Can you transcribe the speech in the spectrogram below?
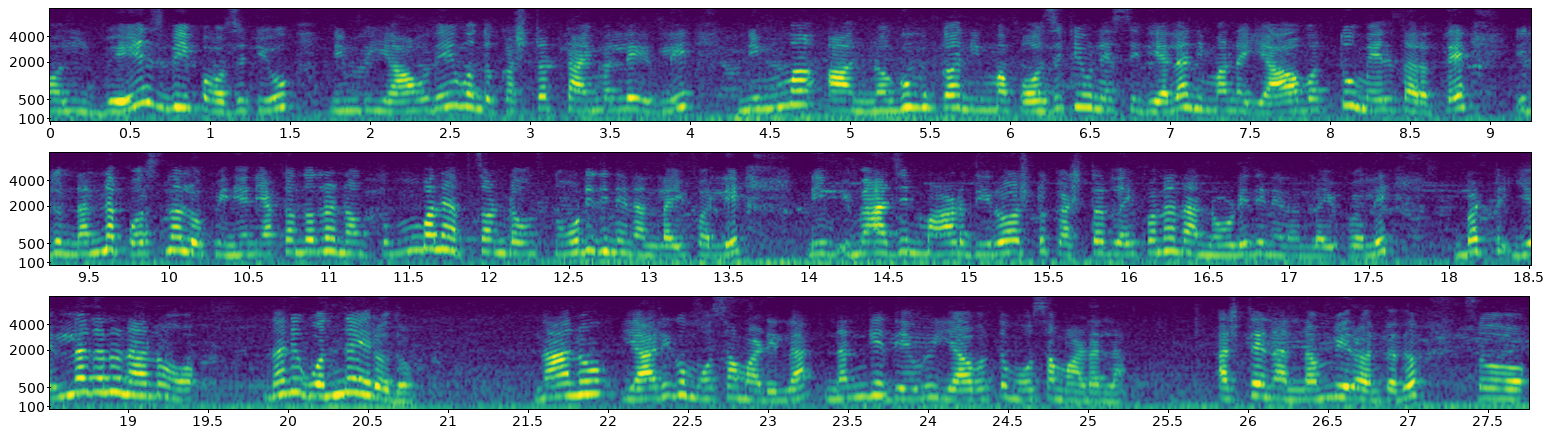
ಆಲ್ವೇಸ್ ಬಿ ಪಾಸಿಟಿವ್ ನಿಮ್ಮದು ಯಾವುದೇ ಒಂದು ಕಷ್ಟದ ಟೈಮಲ್ಲೇ ಇರಲಿ. ನಿಮ್ಮ ಆ ನಗುಮುಖ, ನಿಮ್ಮ ಪಾಸಿಟಿವ್ನೆಸ್ ಇದೆಯಲ್ಲ, ನಿಮ್ಮನ್ನು ಯಾವತ್ತೂ ಮೇಲ್ ತರುತ್ತೆ. ಇದು ನನ್ನ ಪರ್ಸ್ನಲ್ ಒಪಿನಿಯನ್ ಯಾಕಂತಂದರೆ ನಾನು ತುಂಬಾ ಅಪ್ಸ್ ಆ್ಯಂಡ್ ಡೌನ್ಸ್ ನೋಡಿದ್ದೀನಿ ನನ್ನ ಲೈಫಲ್ಲಿ ನೀವು ಇಮ್ಯಾಜಿನ್ ಮಾಡದಿರೋ ಅಷ್ಟು ಕಷ್ಟದ ಲೈಫನ್ನು ನಾನು ನೋಡಿದ್ದೀನಿ ನನ್ನ ಲೈಫಲ್ಲಿ ಬಟ್ ಎಲ್ಲದನ್ನು ನಾನು, ನನಗೆ ಒಂದೇ ಇರೋದು. ನಾನು ಯಾರಿಗೂ ಮೋಸ ಮಾಡಿಲ್ಲ, ನನಗೆ ದೇವರು ಯಾವತ್ತೂ ಮೋಸ ಮಾಡಲ್ಲ. ಅಷ್ಟೇ ನಾನು ನಂಬಿರೋ ಅಂಥದ್ದು. ಸೊ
